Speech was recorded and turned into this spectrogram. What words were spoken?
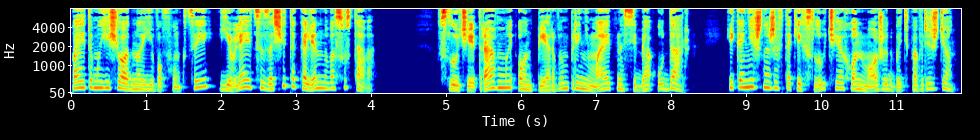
Поэтому еще одной его функцией является защита коленного сустава. В случае травмы он первым принимает на себя удар, и, конечно же, в таких случаях он может быть поврежден.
